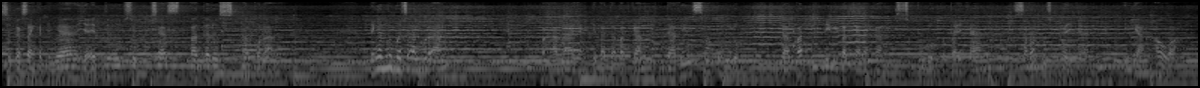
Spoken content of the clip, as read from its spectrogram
Sukses yang kedua yaitu sukses tadarus Al-Quran. Dengan membaca Al-Quran, pahala yang kita dapatkan dari satu huruf dapat dilipat gandakan 10 kebaikan, 100 kebaikan hingga Allah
